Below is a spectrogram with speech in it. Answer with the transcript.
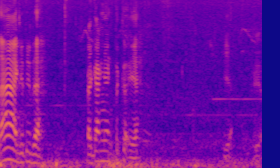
Nah, gitu dah. Pegang yang tekek ya. Iya, iya.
